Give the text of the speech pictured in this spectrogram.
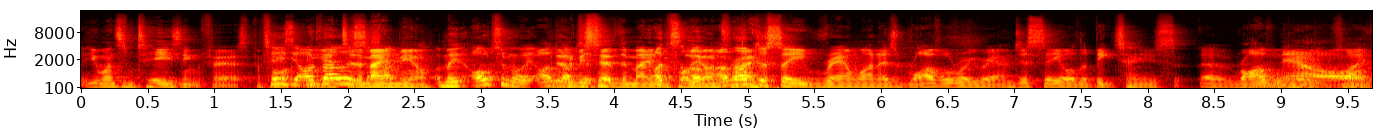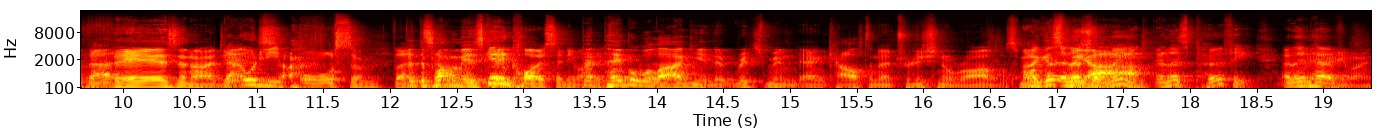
you want some teasing first before Teasing, you I'd get to the main I, meal. I mean, ultimately, I'd love be to served the main I'd, before the I'd, I'd love to see round one as rivalry round. Just see all the big teams uh, rivalry Now, like that. there's an idea. That would be So- awesome. But, But the problem uh, is it's getting people- close anyway. But people will argue that Richmond and Carlton are traditional rivals. I, mean, Oh, I guess and we that's are. what I mean, and that's perfect. And then Yeah, have anyway.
